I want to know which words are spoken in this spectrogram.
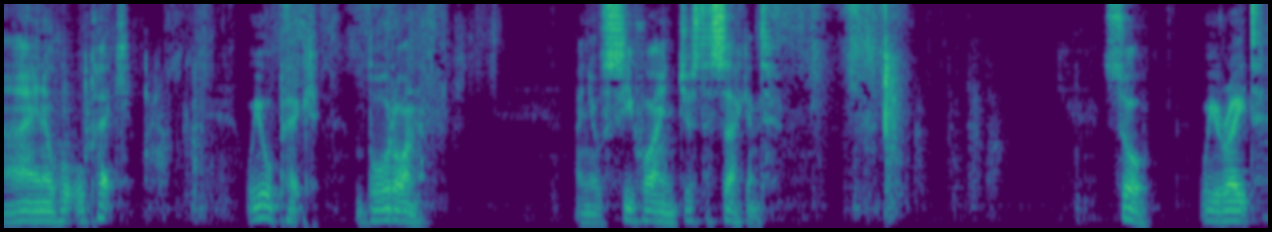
I know what we'll pick. We will pick boron, and you'll see why in just a second. So, we write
